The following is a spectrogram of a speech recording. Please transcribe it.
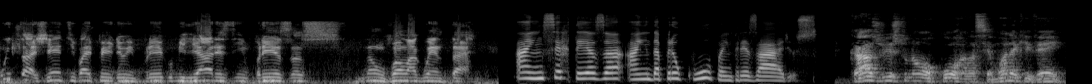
muita gente vai perder o emprego, milhares de empresas não vão aguentar. A incerteza ainda preocupa empresários. Caso isso não ocorra na semana que vem,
